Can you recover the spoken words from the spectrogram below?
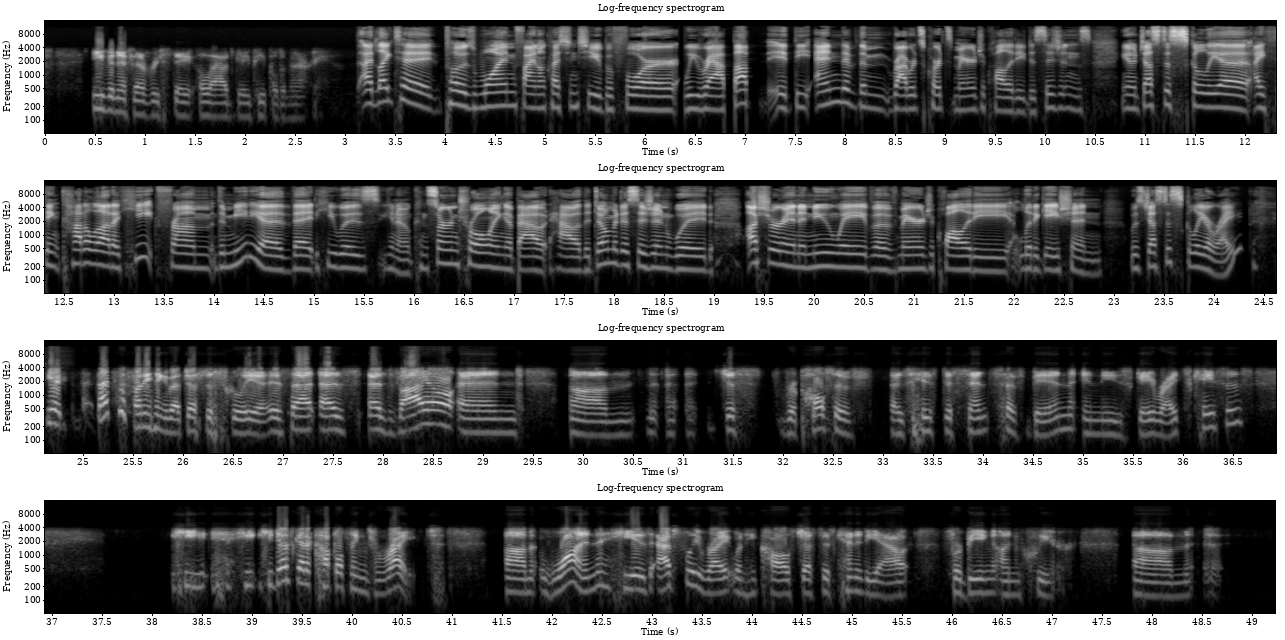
even if every state allowed gay people to marry. I'd like to pose one final question to you before we wrap up. At the end of the Roberts Court's marriage equality decisions, you know, Justice Scalia, I think, caught a lot of heat from the media that he was, you know, concerned trolling about how the DOMA decision would usher in a new wave of marriage equality litigation. Was Justice Scalia right? Yeah, that's the funny thing about Justice Scalia is that as as vile and um, just repulsive as his dissents have been in these gay rights cases, he he he does get a couple things right. Um, one, he is absolutely right when he calls Justice Kennedy out for being unclear. Um,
